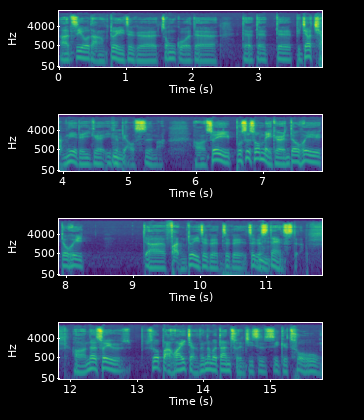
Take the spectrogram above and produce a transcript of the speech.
啊、呃、自由党对这个中国的的的的，比较强烈的一个一个表示嘛。嗯哦，所以不是说每个人都会都会，呃，反对这个这个这个 stance 的。好、嗯哦，那所以说把华裔讲的那么单纯，其实是一个错误。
